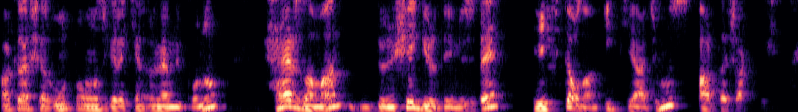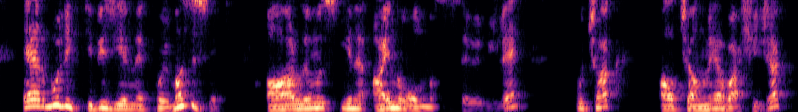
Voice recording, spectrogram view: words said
Arkadaşlar unutmamamız gereken önemli konu her zaman dönüşe girdiğimizde lifte olan ihtiyacımız artacaktır. Eğer bu lifti biz yerine koymaz isek ağırlığımız yine aynı olması sebebiyle uçak alçalmaya başlayacak.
